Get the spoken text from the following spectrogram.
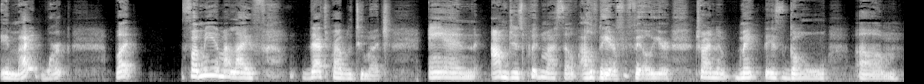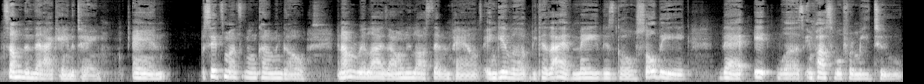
it might work, but for me in my life, that's probably too much. And I'm just putting myself out there for failure, trying to make this goal um, something that I can't attain. And six months gonna come and go, and I'm gonna realize I only lost seven pounds and give up because I have made this goal so big that it was impossible for me to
